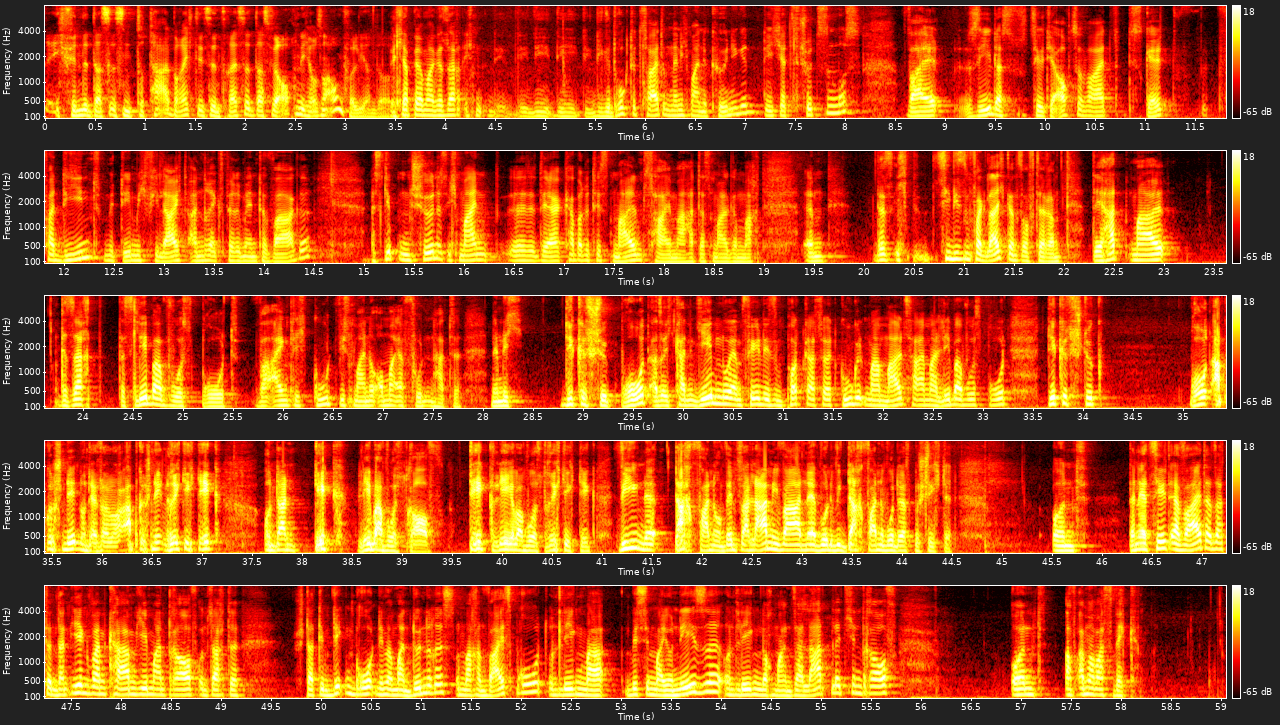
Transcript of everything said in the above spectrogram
ich finde, das ist ein total berechtigtes Interesse, das wir auch nicht aus den Augen verlieren dürfen. Ich habe ja mal gesagt, ich, die, die, die, die, gedruckte Zeitung nenne ich meine Königin, die ich jetzt schützen muss, weil sie, das zählt ja auch zu weit, das Geld verdient, mit dem ich vielleicht andere Experimente wage. Es gibt ein schönes, ich meine, äh, der Kabarettist Malmsheimer hat das mal gemacht. Ähm, das, ich ziehe diesen Vergleich ganz oft heran. Der hat mal gesagt, das Leberwurstbrot war eigentlich gut, wie es meine Oma erfunden hatte. Nämlich dickes Stück Brot. Also ich kann jedem nur empfehlen, diesen Podcast hört, googelt mal Malzheimer Leberwurstbrot, dickes Stück Brot abgeschnitten und ist also abgeschnitten richtig dick und dann dick Leberwurst drauf. Dick Leberwurst, richtig dick. Wie eine Dachpfanne. Und wenn es Salami war, ne, wurde wie Dachpfanne, wurde das beschichtet. Und dann erzählt er weiter, sagt er, dann irgendwann kam jemand drauf und sagte, statt dem dicken Brot nehmen wir mal ein dünneres und machen Weißbrot und legen mal ein bisschen Mayonnaise und legen noch mal ein Salatblättchen drauf. Und auf einmal war es weg.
